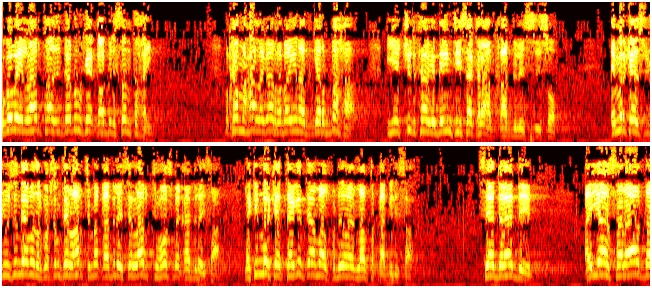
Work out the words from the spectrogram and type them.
ogobay laabtaadii dee dhulkay qaabilsan tahay. Marka maxaa lagaa rabaa inaad garbaha iyo jidhkaaga dayntiisaa kale aad qaabilisiiso? Ee markaad sujuudsantahay amaad rukuucsantahay laabti ma qaabilaysa laabtii hoos bay qaabilaysaa. Laakiin markaad taagantahay amaad fadhida inaad laabta qaabilisaa. Sidaa daraaddeed ayaa salaada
